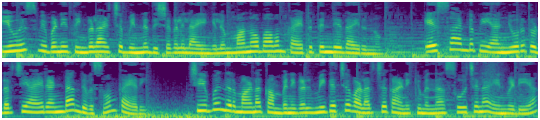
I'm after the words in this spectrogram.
യു എസ് വിപണി തിങ്കളാഴ്ച ഭിന്ന ദിശകളിലായെങ്കിലും മനോഭാവം കയറ്റത്തിന്റേതായിരുന്നു. എസ് ആൻഡ് പി അഞ്ഞൂറ് തുടർച്ചയായ രണ്ടാം ദിവസവും കയറി. ചിപ്പ് നിർമ്മാണ കമ്പനികൾ മികച്ച വളർച്ച കാണിക്കുമെന്ന സൂചന എൻവിഡിയ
